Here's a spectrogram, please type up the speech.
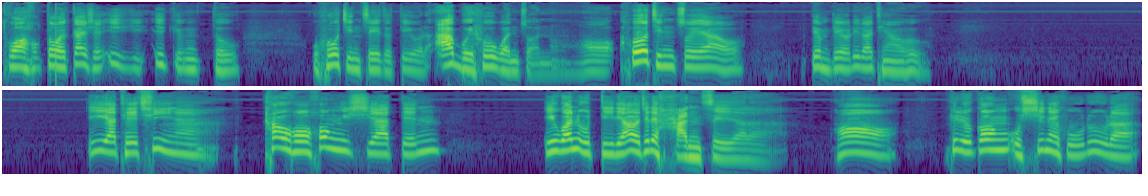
大幅度的改善，已已经都。有好真济就对啦，啊，未好完全咯，哦，好真济啊，哦，对毋对？你来听好。伊也提醒呢，口服放射碘，伊原有治疗的即个限制啊啦，吼，譬如讲有新的妇女啦，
